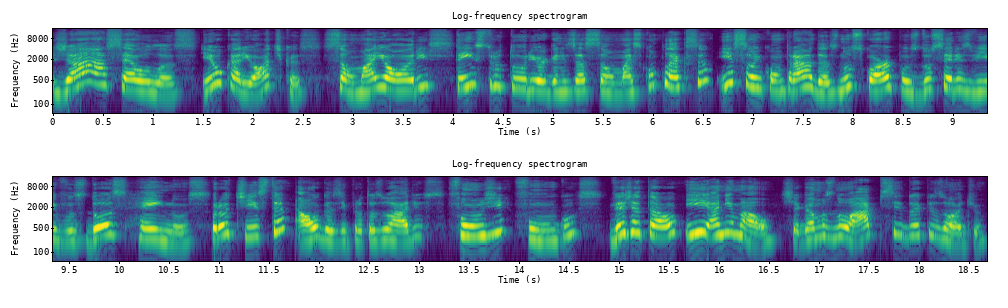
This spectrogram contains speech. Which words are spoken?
Já as células eucarióticas são maiores, têm estrutura e organização mais complexa e são encontradas nos corpos dos seres vivos dos reinos protista, algas e protozoários, fungi, fungos, vegetal e animal. Chegamos no ápice do episódio.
